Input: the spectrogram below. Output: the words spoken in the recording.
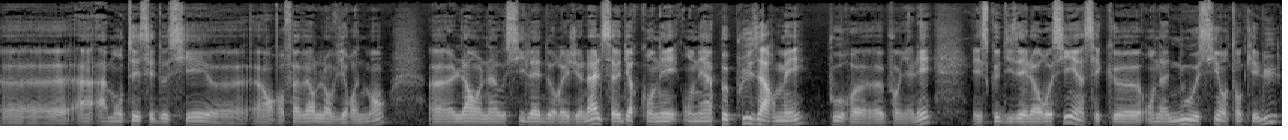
euh, à, monter ces dossiers euh, en, faveur de l'environnement. Là on a aussi l'aide régionale. Ça veut dire qu'on est on est un peu plus armé pour pour y aller. Et ce que disait Laure aussi hein, c'est que on a nous aussi en tant qu'élus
